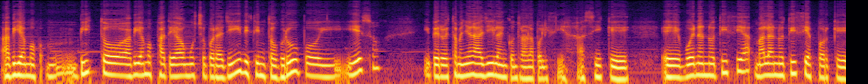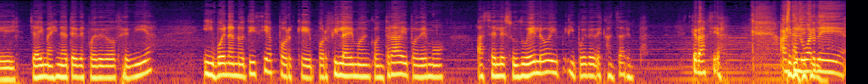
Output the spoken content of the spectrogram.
habíamos mm, visto, habíamos pateado mucho por allí, distintos grupos y, eso, y, pero esta mañana allí la ha encontrado la policía. Así que eh, buenas noticias, malas noticias porque ya imagínate después de 12 días, y buenas noticias porque por fin la hemos encontrado y podemos hacerle su duelo y, puede descansar en paz. Gracias hasta el lugar de,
